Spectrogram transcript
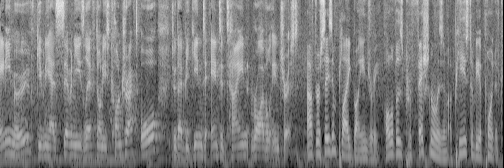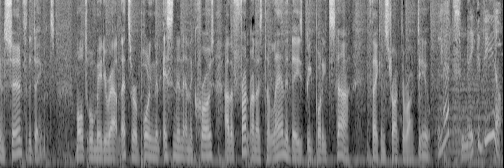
any move, given he has seven years left on his contract, or do they begin to entertain rival interest? After a season plagued by injury, Oliver's professionalism appears to be a point of concern for the Demons. Multiple media outlets are reporting that Essendon and the Crows are the frontrunners to land the D's big bodied star if they can strike the right deal. Let's make a deal.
